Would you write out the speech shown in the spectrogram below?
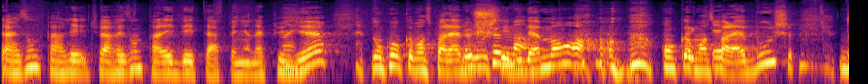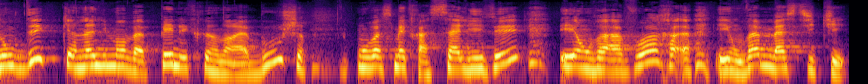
Tu as raison de parler, tu as raison de parler d'étapes. Il y en a plusieurs. Donc on commence par la Le bouche chemin. évidemment. on commence par la bouche. Donc dès qu'un aliment va pénétrer dans la bouche, on va se mettre à saliver et on va avoir euh, et on va mastiquer.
